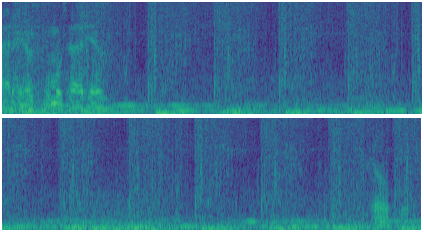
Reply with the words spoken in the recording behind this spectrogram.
Had him. Almost had him. Health, okay.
